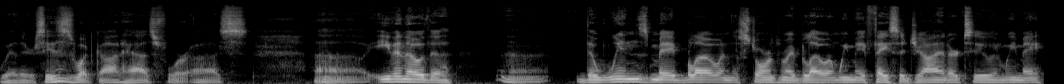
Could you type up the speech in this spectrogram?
wither. See, this is what God has for us. Uh, even though the uh, the winds may blow and the storms may blow, and we may face a giant or two, and we may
